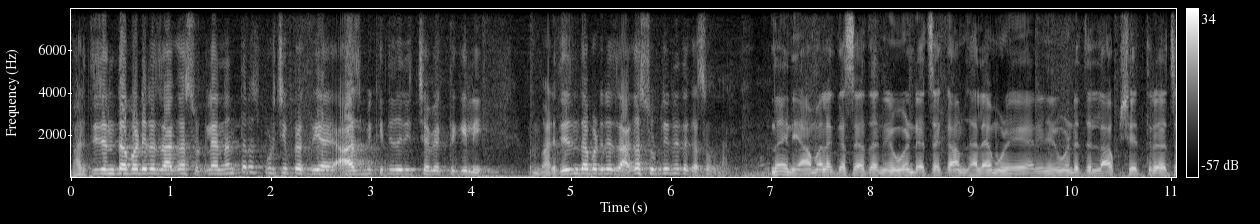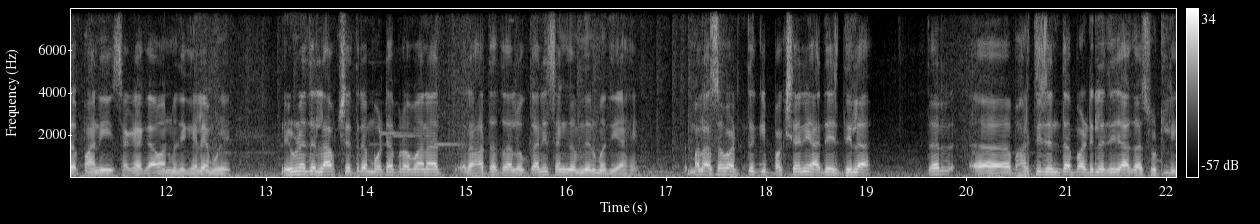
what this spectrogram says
भारतीय जनता पार्टीला जागा सुटल्यानंतरच पुढची प्रक्रिया आहे. आज मी किती जरी इच्छा व्यक्त केली पण भारतीय जनता पार्टीला जागा सुटली नाही तर कसं होणार? नाही नाही आम्हाला कसं आता निळवंड्याचं काम झाल्यामुळे आणि निळवंड्याचं लाभ क्षेत्राचं पाणी सगळ्या गावांमध्ये गेल्यामुळे निळवंड्याचं लाभ क्षेत्र मोठ्या प्रमाणात राहता तालुका आणि संगमनेरमध्ये आहे. तर मला असं वाटतं की पक्षाने आदेश दिला तर भारतीय जनता पार्टीला ती जागा सुटली.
